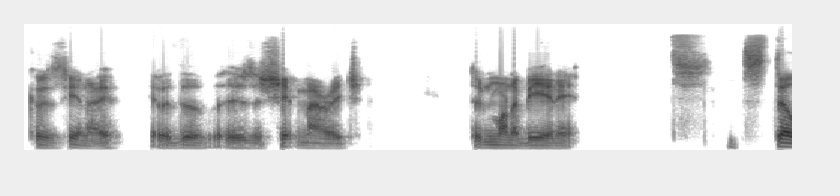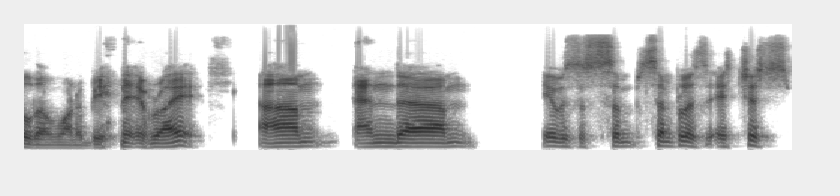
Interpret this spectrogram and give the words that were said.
because you know it was, it was, a shit marriage. Didn't want to be in it. Still don't want to be in it, right? Um, and um, it was as sim- simple as it's just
